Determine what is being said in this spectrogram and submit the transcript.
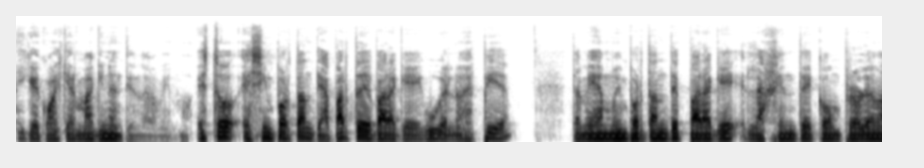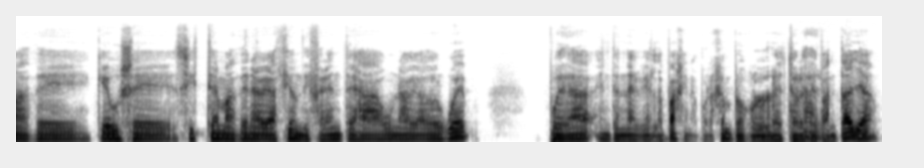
Y que cualquier máquina entienda lo mismo. Esto es importante, aparte de para que Google nos espíe, también es muy importante para que la gente con problemas de que use sistemas de navegación diferentes a un navegador web pueda entender bien la página. Por ejemplo, con los lectores de pantalla.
